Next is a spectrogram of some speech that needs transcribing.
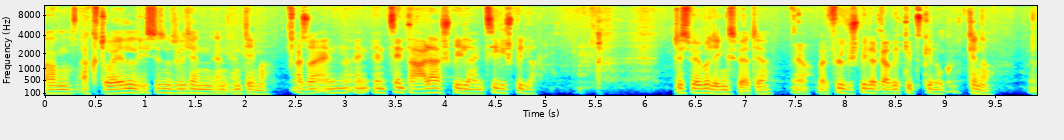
ähm, aktuell ist es natürlich ein, ein, ein Thema. Also ein, ein, ein zentraler Spieler, ein Zielspieler. das wäre überlegenswert, ja. Ja, weil Flügelspieler, glaube ich, gibt es genug. Genau. Ja,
